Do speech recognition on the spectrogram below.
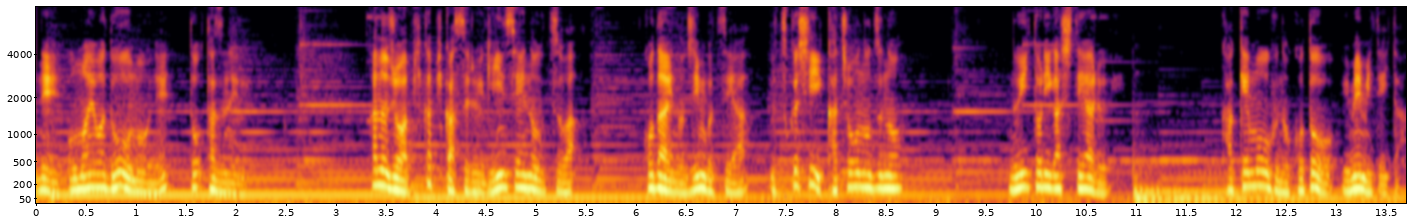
ねえお前はどう思うね?」と尋ねる。彼女はピカピカする銀製の器。古代の人物や美しい花鳥の図の縫い取りがしてある掛け毛布のことを夢見ていた。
